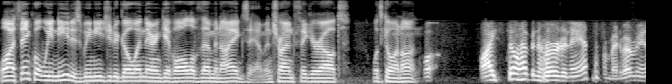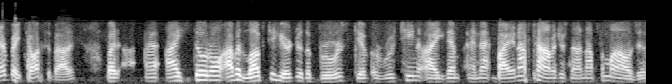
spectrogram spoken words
Well, I think what we need is we need you to go in there and give all of them an eye exam and try and figure out what's going on. Well, I still haven't heard an answer from anybody. I mean, everybody talks about it, but I, I still don't. I would love to hear do the Brewers give a routine eye exam, and that by an optometrist, not an ophthalmologist.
